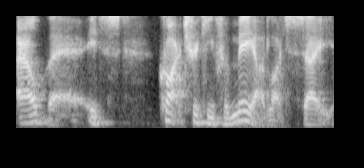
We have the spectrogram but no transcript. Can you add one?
out there. It's quite tricky for me, I'd like to say.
